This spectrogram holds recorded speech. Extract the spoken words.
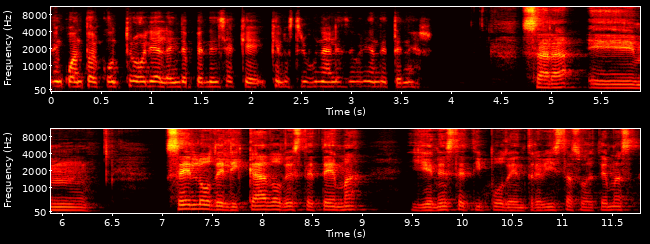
en cuanto al control y a la independencia que, que los tribunales deberían de tener. Sara, em, sé lo delicado de este tema y en este tipo de entrevistas o de temas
